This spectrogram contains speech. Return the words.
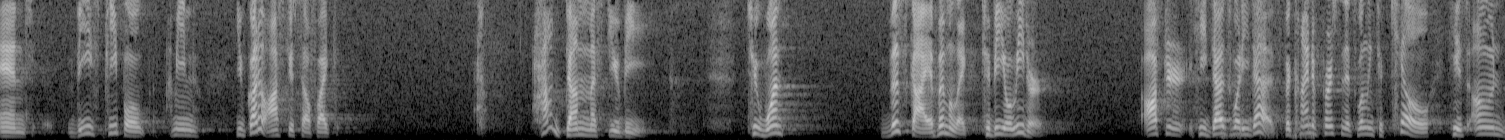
And these people, I mean, you've got to ask yourself, like, how dumb must you be to want this guy, Abimelech, to be your leader after he does what he does? The kind of person that's willing to kill his own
